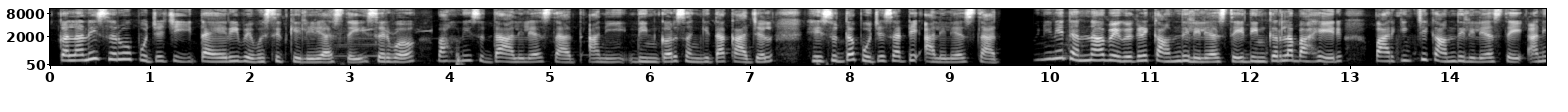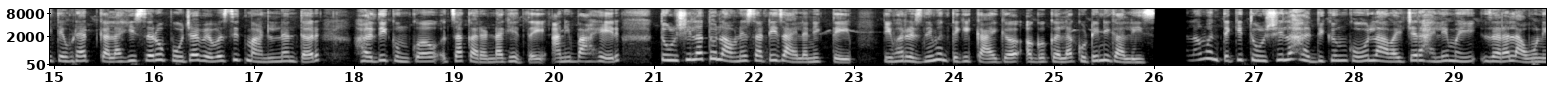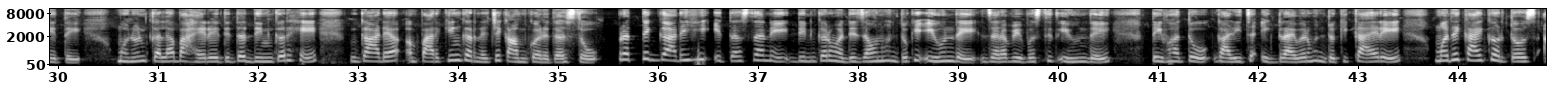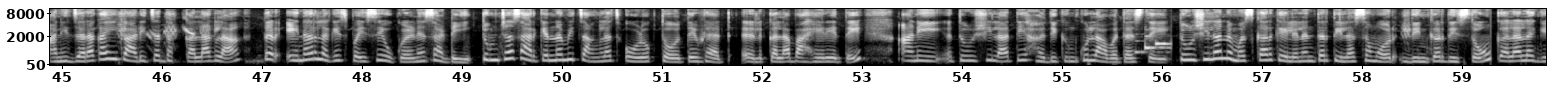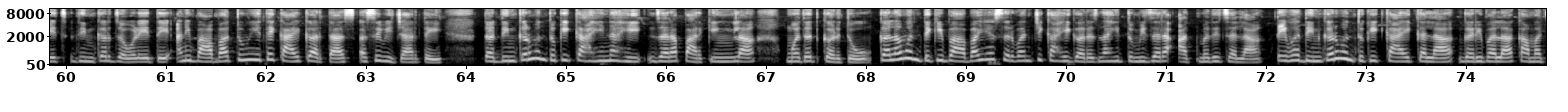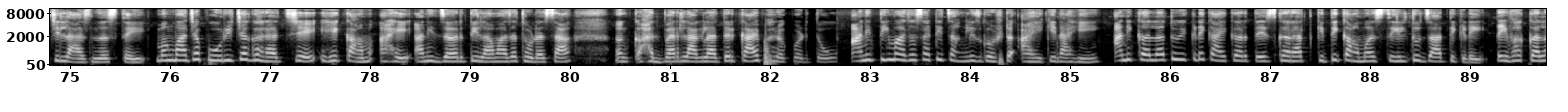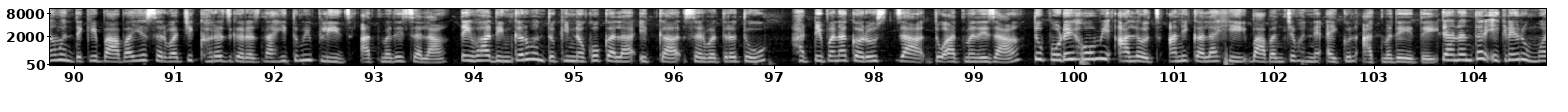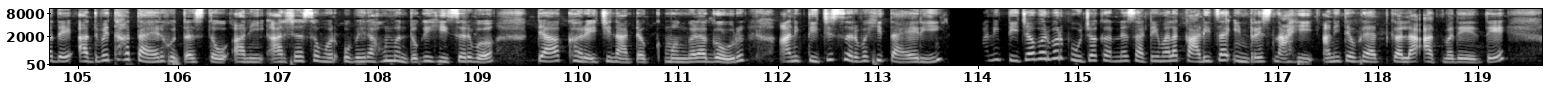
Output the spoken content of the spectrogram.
कलाने सर्व पूजेची तयारी व्यवस्थित केलेली असते. सर्व पाहुणेसुद्धा आलेले असतात आणि दिनकर संगीता काजल हे सुद्धा पूजेसाठी आलेले असतात. रोहिणीने त्यांना वेगवेगळे काम दिलेले असते. दिनकरला बाहेर पार्किंगचे काम दिलेले असते आणि तेवढ्यात कला ही सर्व पूजा व्यवस्थित मांडल्यानंतर हळदी कुंकूचा करंडा घेते आणि बाहेर तुळशीला तो लावण्यासाठी जायला निघते. तेव्हा रजनी म्हणते की काय ग अगं कला कुठे निघालीस? कला म्हणते की तुळशीला हळदी कुंकू लावायचे राहिले मी जरा लावून येते. म्हणून कला बाहेर येते तर दिनकर हे गाड्या पार्किंग करण्याचे काम करत असतो. प्रत्येक गाडी ही येत असताना दिनकरमध्ये जाऊन म्हणतो की येऊन दे जरा व्यवस्थित येऊन दे. तेव्हा तो गाडीचा एक ड्रायव्हर म्हणतो की काय रे मध्ये काय करतोस? आणि जरा काही गाडीचा धक्का लागला तर येणार लगेच पैसे उकळण्यासाठी. तुमच्या सारख्यांना मी चांगलाच ओळखतो तेवढ्यात कला बाहेर येते आणि तुळशीला ती हळदीकुंकू लावत असते. तुळशीला नमस्कार केल्यानंतर तिला समोर दिनकर दिसतो. कला लगेच दिनकर जवळ येते आणि बाबा तुम्ही इथे काय करतास? असे विचारते. तर दिनकर म्हणतो की काही नाही जरा पार्किंगला मदत करतो. कला म्हणते की बाबा या सर्वांची काही गरज नाही तुम्ही जरा आतमध्ये चला. तेव्हा दिनकर म्हणतो की काय कला गरीबाला कामाची लाज नसते. मग माझ्या पोरीच्या घराचे हे काम आहे आणि जर तिला माझा थोडासा हातभार लागला तर काय फरक पडतो? आणि ती माझ्यासाठी चांगलीच गोष्ट आहे की नाही? आणि कला तू इकडे काय करतेस? घरात किती कामं असतील? तू जा तिकडे. तेव्हा कला म्हणते की बाबा या सर्वांची खरंच गरज नाही तुम्ही प्लीज आतमध्ये चला. तेव्हा दिनकर म्हणतो की नको कला इतका सर्वत्र तू. हट्टीपणा करूस जा तू आतमध्ये जा. तू पुढे हो मी आलोच आणि कला ही बाबांचे म्हणणे ऐकून आतमध्ये येते. त्यानंतर इकडे रूममध्ये अद्वैत हा तयार होत असतो आणि आरशासमोर उभे राहून म्हणतो की ही सर्व त्या खरेची नाटक मंगळा गौर आणि तिची सर्व ही तयारी आणि तिच्याबरोबर पूजा करण्यासाठी मला काडीचा इंटरेस्ट नाही. आणि तेवढ्यात कला आतमध्ये येते.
